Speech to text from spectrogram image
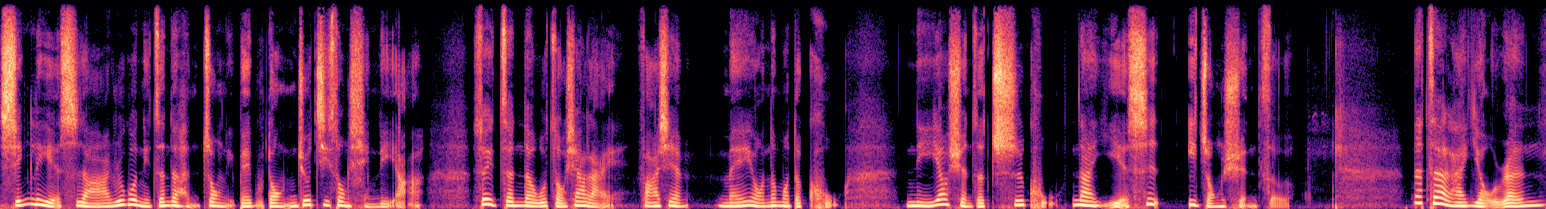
行李也是啊，如果你真的很重，你背不动，你就寄送行李啊。所以真的，我走下来发现没有那么的苦。你要选择吃苦，那也是一种选择。那再来，有人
